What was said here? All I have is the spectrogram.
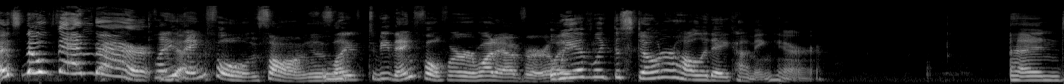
it's November. Play Yeah. thankful songs, like to be thankful for whatever. Like, we have like the stoner holiday coming here. And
